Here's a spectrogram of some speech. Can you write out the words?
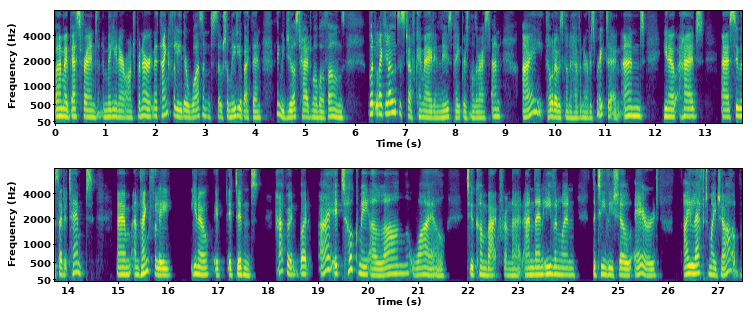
by my best friend and a millionaire entrepreneur. Now, thankfully, there wasn't social media back then. I think we just had mobile phones. But like loads of stuff came out in newspapers and all the rest. And I thought I was going to have a nervous breakdown and, you know, had a suicide attempt. Um, and thankfully, you know, it, it didn't happen. But I it took me a long while to come back from that. And then even when the TV show aired, I left my job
